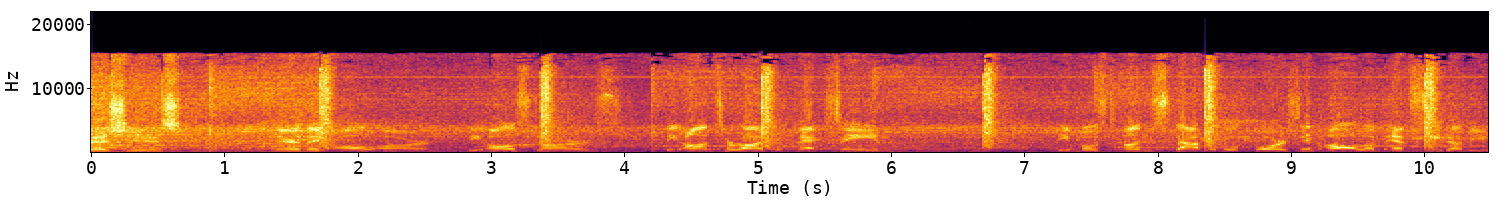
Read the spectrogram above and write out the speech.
There she is. There they all are. The All-Stars, the entourage of Maxine, the most unstoppable force in all of FCW.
